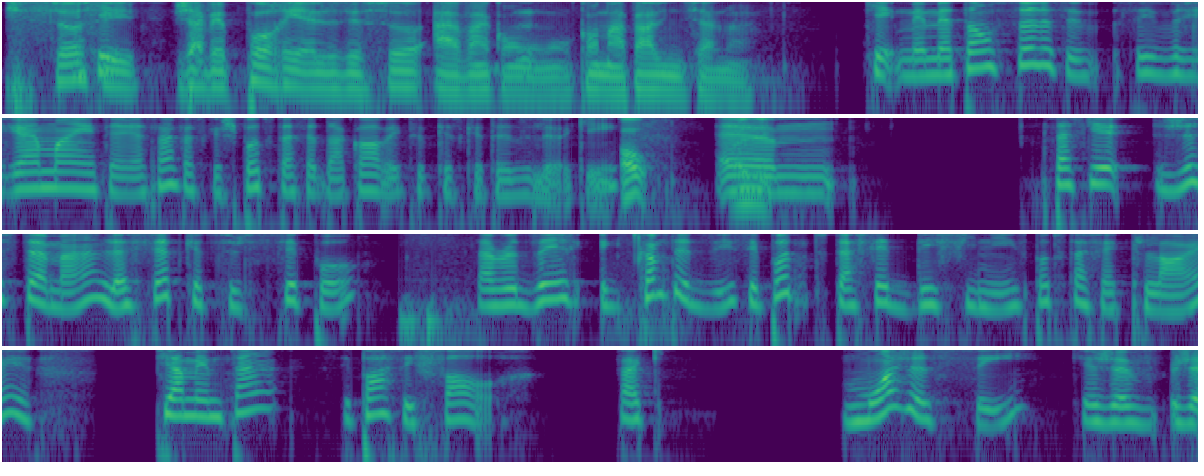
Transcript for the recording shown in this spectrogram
Puis ça, c'est, j'avais pas réalisé ça avant qu'on, en parle initialement. OK, mais mettons ça, c'est, vraiment intéressant parce que je suis pas tout à fait d'accord avec tout ce que tu as dit là, OK? Oh. Euh, parce que, justement, le fait que tu le sais pas, ça veut dire, comme tu dis, c'est pas tout à fait défini, c'est pas tout à fait clair. Puis en même temps, c'est pas assez fort. Fait que, moi, je le sais que je, je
